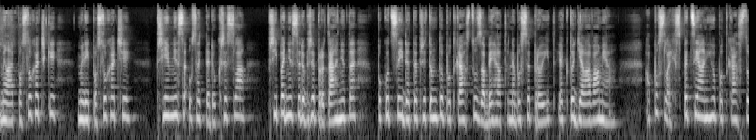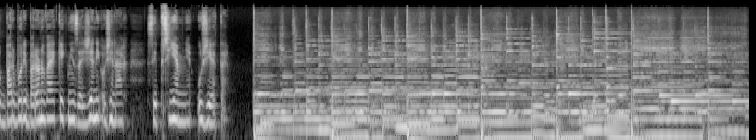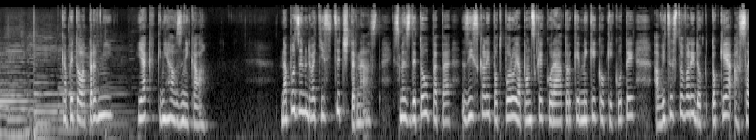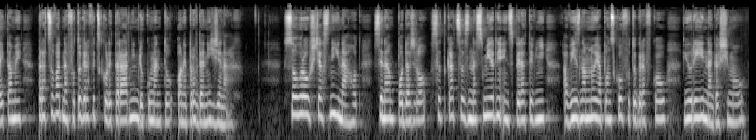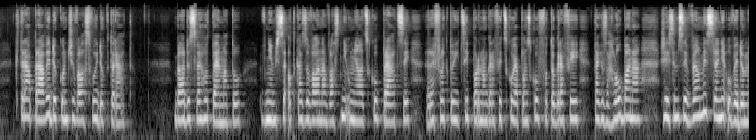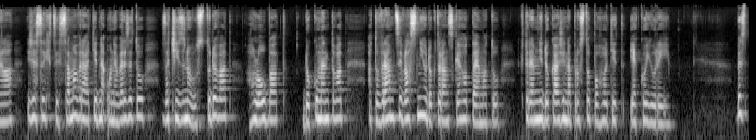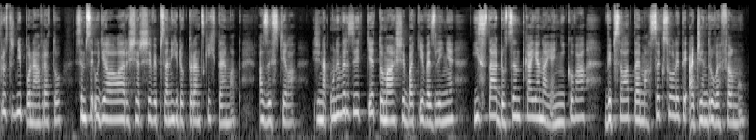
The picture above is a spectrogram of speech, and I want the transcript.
Milé posluchačky, milí posluchači, příjemně se usaďte do křesla, případně se dobře protáhněte, pokud se jdete při tomto podcastu zaběhat nebo se projít, jak to dělávám já. A poslech speciálního podcastu Barbory Baronové ke knize Ženy o ženách si příjemně užijete. Kapitola první. Jak kniha vznikala. Na podzim 2014 jsme s Ditou Pepe získali podporu japonské kurátorky Mikiko Kikuty a vycestovali do Tokia a Saitami pracovat na fotograficko-literárním dokumentu o neprovdaných ženách. Souhrou šťastných náhod se nám podařilo setkat se s nesmírně inspirativní a významnou japonskou fotografkou Yurii Nagashimou, která právě dokončovala svůj doktorát. Byla do svého tématu, v němž se odkazovala na vlastní uměleckou práci, reflektující pornografickou japonskou fotografii, tak zahloubaná, že jsem si velmi silně uvědomila, že se chci sama vrátit na univerzitu, začít znovu studovat, hloubat, dokumentovat a to v rámci vlastního doktorantského tématu, které mě dokáže naprosto pohltit jako Jurii. Bezprostředně po návratu jsem si udělala rešerše vypsaných doktorantských témat a zjistila, že na univerzitě Tomáše Bati ve Zlíně jistá docentka Jana Janíková vypsala téma sexuality a genderu ve filmu.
